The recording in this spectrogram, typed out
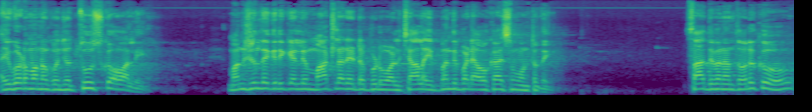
అవి కూడా మనం కొంచెం చూసుకోవాలి. మనుషుల దగ్గరికి వెళ్ళి మాట్లాడేటప్పుడు వాళ్ళు చాలా ఇబ్బంది పడే అవకాశం ఉంటుంది. సాధ్యమైనంత వరకు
